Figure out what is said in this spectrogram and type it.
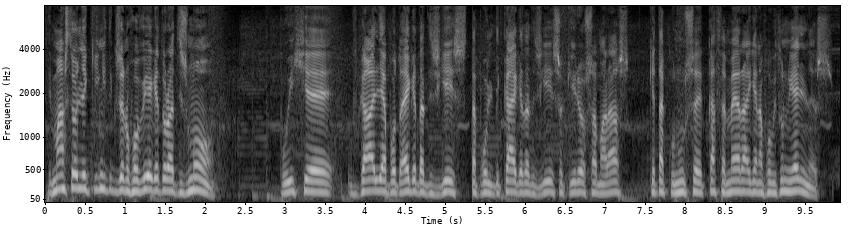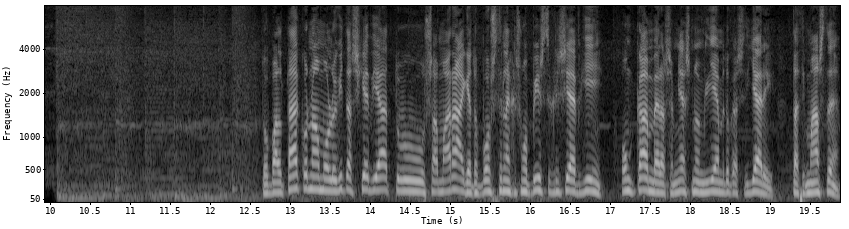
Θυμάστε όλη εκείνη την ξενοφοβία και τον ρατσισμό που είχε βγάλει από τα έγκατα της γης, τα πολιτικά έγκατα της γης, ο κύριος Σαμαράς και τα κουνούσε κάθε μέρα για να φοβηθούν οι Έλληνες. Το Μπαλτάκο να ομολογεί τα σχέδιά του Σαμαρά για το πώς ήθελε να χρησιμοποιήσει τη Χρυσή Αυγή on κάμερα σε μια συνομιλία με τον Καστιδιάρη. Τα θυμάστε;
